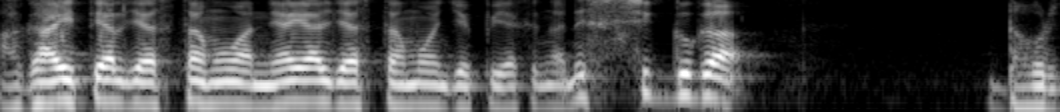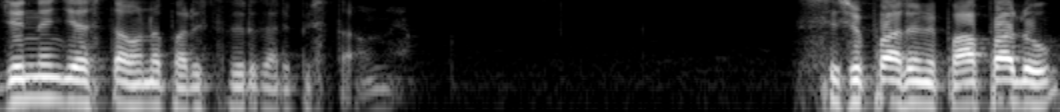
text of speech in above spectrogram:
అఘాయిత్యాలు చేస్తాము అన్యాయాలు చేస్తాము అని చెప్పి ఏకంగా నిస్సిగ్గుగా దౌర్జన్యం చేస్తూ ఉన్న పరిస్థితులు కనిపిస్తూ ఉన్నాయి. శిశుపాలని పాపాలు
